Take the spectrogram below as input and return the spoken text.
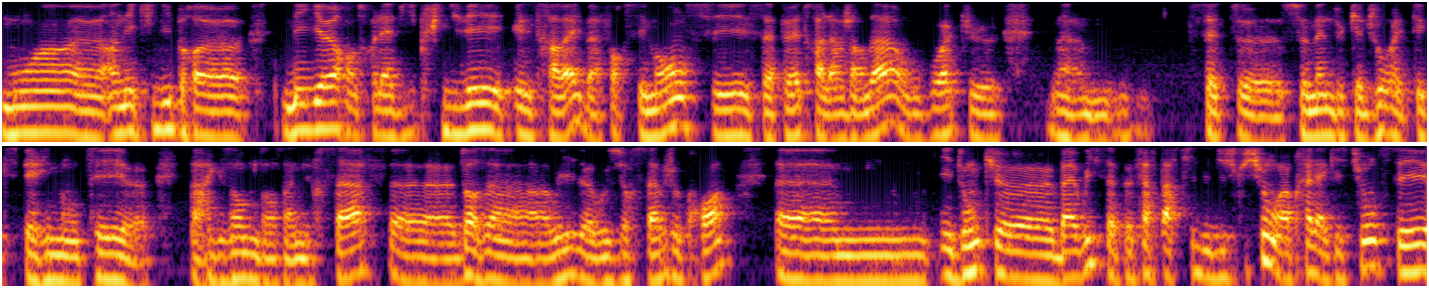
moins, un équilibre meilleur entre la vie privée et le travail, bah forcément, c'est, ça peut être à l'agenda. On voit que euh, cette euh, semaine de quatre jours est expérimentée, euh, par exemple, dans un URSAF, dans un, oui, aux URSAF, je crois. et donc, bah oui, ça peut faire partie des discussions. Après, la question, c'est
